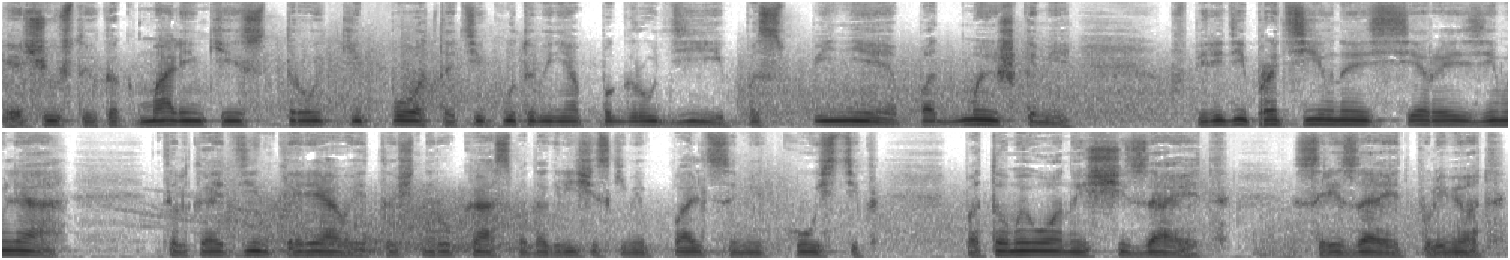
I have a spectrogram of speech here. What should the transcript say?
Я чувствую, как маленькие струйки пота текут у меня по груди, по спине, под мышками. Впереди противная серая земля. Только один корявый, точно рука с подогрическими пальцами кустик. Потом и он исчезает, срезает пулемет.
